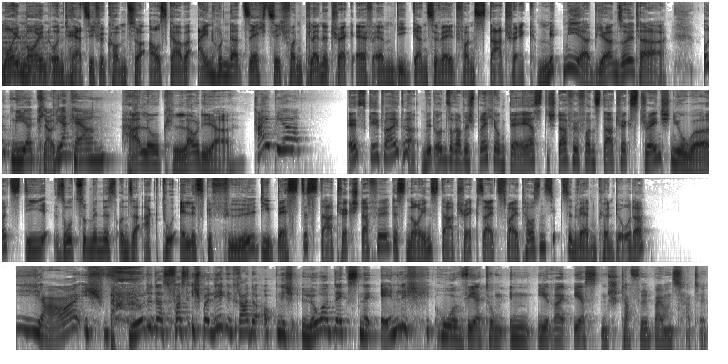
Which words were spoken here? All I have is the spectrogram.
Moin moin und herzlich willkommen zur Ausgabe 160 von Planet Trek FM, die ganze Welt von Star Trek. Mit mir, Björn Sülter. Und mir, Claudia Kern. Hallo Claudia. Hi Björn. Es geht weiter mit unserer Besprechung der ersten Staffel von Star Trek Strange New Worlds, die, so zumindest unser aktuelles Gefühl, die beste Star Trek Staffel des neuen Star Trek seit 2017 werden könnte, oder? Ja, ich würde das fast. Ich überlege gerade, ob nicht Lower Decks eine ähnlich hohe Wertung in ihrer ersten Staffel bei uns hatte.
